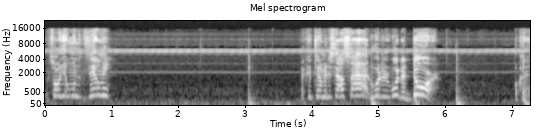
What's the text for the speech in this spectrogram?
That's all y'all wanted to tell me? I could tell me this outside. Where the, the door? Okay.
